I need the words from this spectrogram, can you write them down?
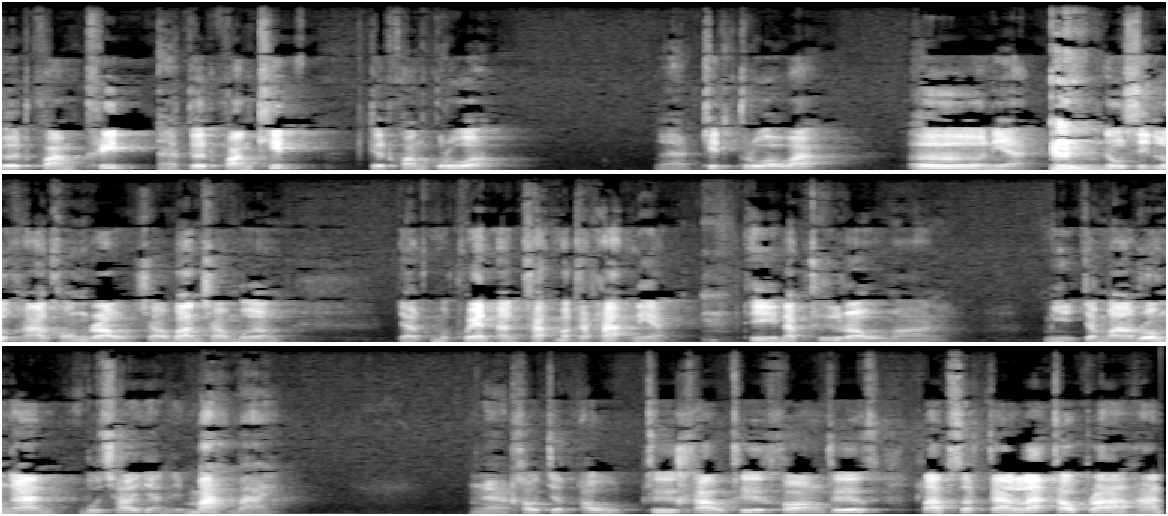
เกิดความคิดเกิดความคิด เกิดความกลัว คิดกลัวว่า เออเนี่ย ลูกศิษย์ลูกหาของเราชาวบ้านชาวเมือง จากแคว้นอังคะมกทะเนี่ย ที่นับถือเรามา มีจะมาร่วมงานบูชายันนี่มากมายนะเขาจะเอาถือข้าวถือของถือลาบสักการะเข้าปลาอาหาร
